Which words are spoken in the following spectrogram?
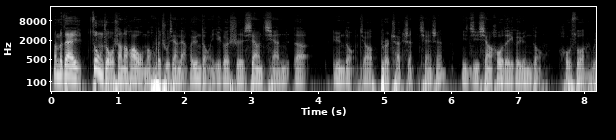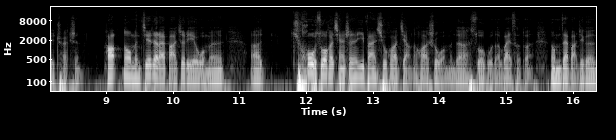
那么在纵轴上的话，我们会出现两个运动，一个是向前的运动叫 protraction 前伸，以及向后的一个运动后缩 retraction。好，那我们接着来把这里我们呃后缩和前伸一般绣话讲的话是我们的锁骨的外侧端，那我们再把这个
